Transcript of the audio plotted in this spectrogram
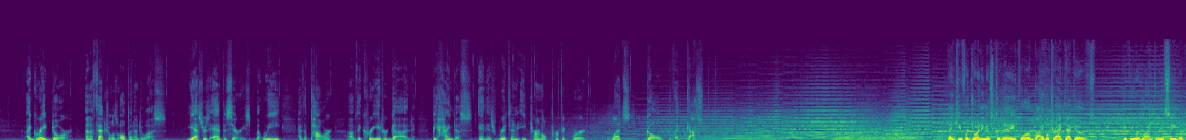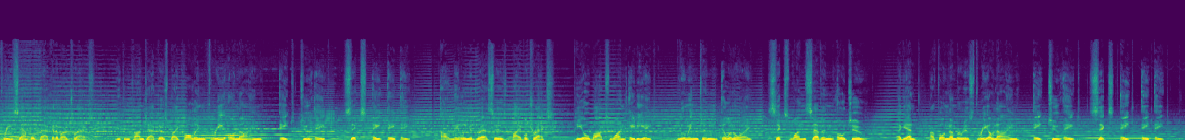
A great door, an effectual, is open unto us. Yes, there's adversaries, but we have the power of the Creator God behind us and His written, eternal, perfect Word. Let's go with the gospel. Thank you for joining us today for Bible Tract Echoes. If you would like to receive a free sample packet of our tracts, you can contact us by calling 309 828 6888 our mailing address is Bible Tracts, P.O. Box 188, Bloomington, Illinois 61702. Again, our phone number is 309 828 6888,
